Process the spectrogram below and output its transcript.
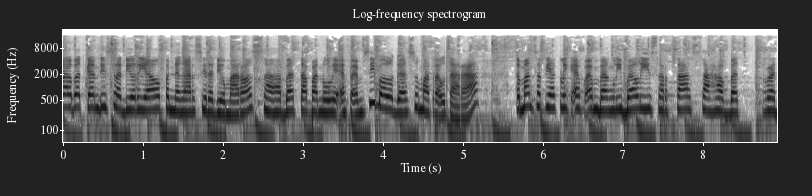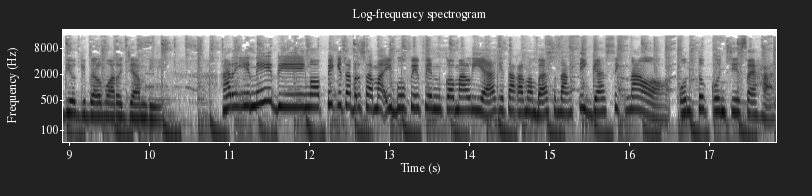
Sahabat Kandis Radio Riau Pendengar si Radio Maros Sahabat Tapanuli FM Sibolga Sumatera Utara. Teman setia Klik FM Bangli Bali Serta sahabat Radio Gibel Muaro Jambi. Hari ini di Ngopi kita bersama Ibu Vivin Komalia Kita akan membahas tentang tiga signal untuk kunci sehat.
